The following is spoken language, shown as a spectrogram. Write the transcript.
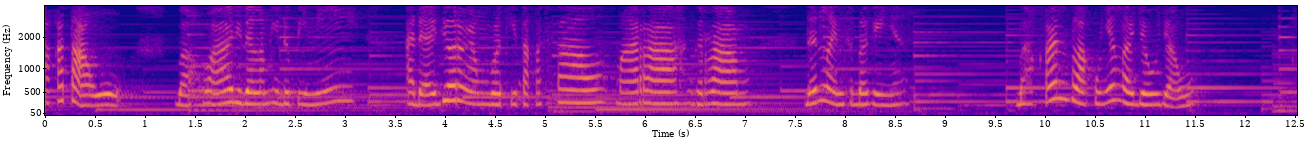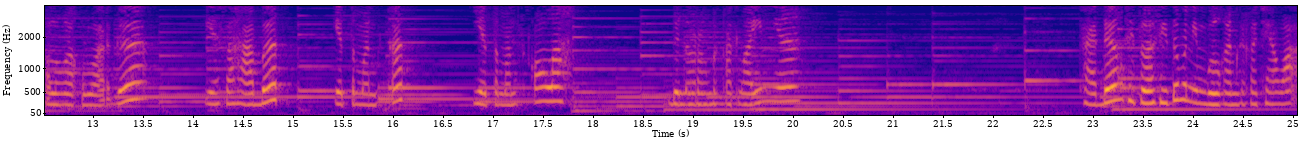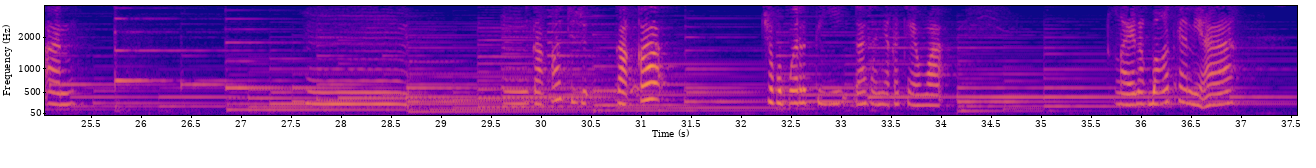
kakak tahu bahwa di dalam hidup ini ada aja orang yang membuat kita kesal, marah, geram, dan lain sebagainya. Bahkan pelakunya nggak jauh-jauh. Kalau nggak keluarga, ya sahabat, ya teman dekat, ya teman sekolah, dan orang dekat lainnya. Kadang situasi itu menimbulkan kekecewaan, kakak cucu, kakak cukup ngerti rasanya kecewa. Nggak enak banget kan ya?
